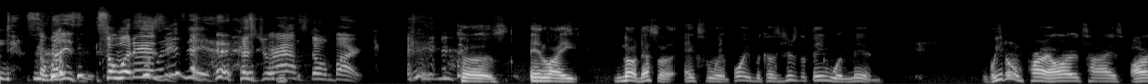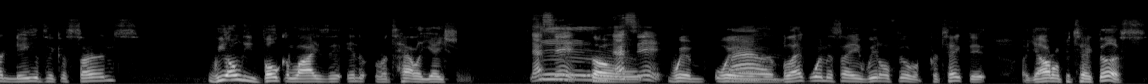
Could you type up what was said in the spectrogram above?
so what is it? so what is what it? because giraffes don't bark Cause and like no, that's an excellent point because here's the thing with men. We don't prioritize our needs and concerns. We only vocalize it in retaliation. that's it Mm. So That's it. when when Wow. black women say we don't feel protected, or y'all don't protect us,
